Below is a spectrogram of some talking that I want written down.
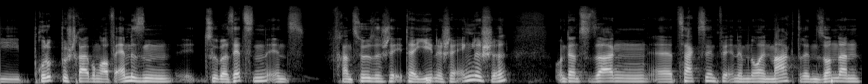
die Produktbeschreibung auf Amazon äh, zu übersetzen ins Französische, Italienische, Englische und dann zu sagen, äh, zack, sind wir in einem neuen Markt drin, sondern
